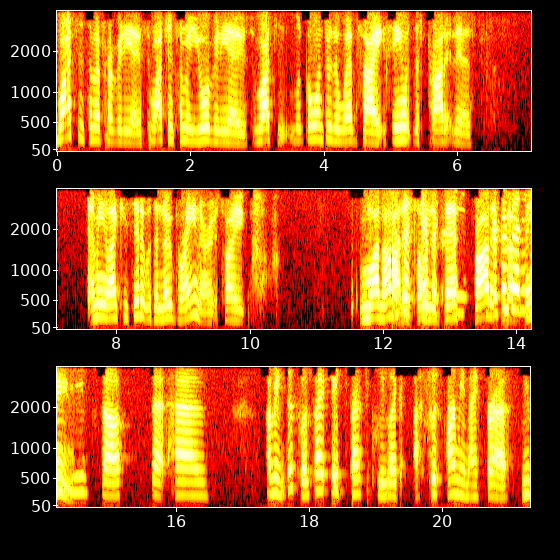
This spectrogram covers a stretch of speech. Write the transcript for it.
watching some of her videos, watching some of your videos, watching, going through the website, seeing what this product is. I mean, like you said, it was a no-brainer. It's like, why not? It's like it's one of the best products that I've Everybody seen. needs stuff that has. I mean, this website it's practically like a Swiss Army knife for us. You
